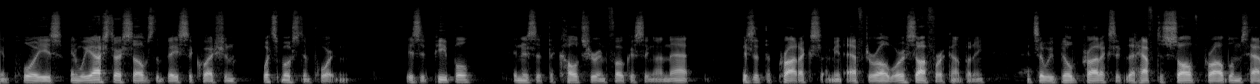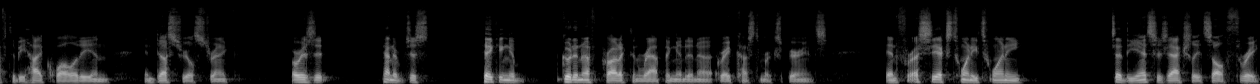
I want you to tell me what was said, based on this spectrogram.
employees. And we asked ourselves the basic question what's most important? Is it people? And is it the culture and focusing on that? Is it the products? I mean, after all, we're a software company. And so we build products that have to solve problems, have to be high quality and industrial strength. Or is it kind of just taking a good enough product and wrapping it in a great customer experience? And for us, CX 2020 said the answer is actually it's all three.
